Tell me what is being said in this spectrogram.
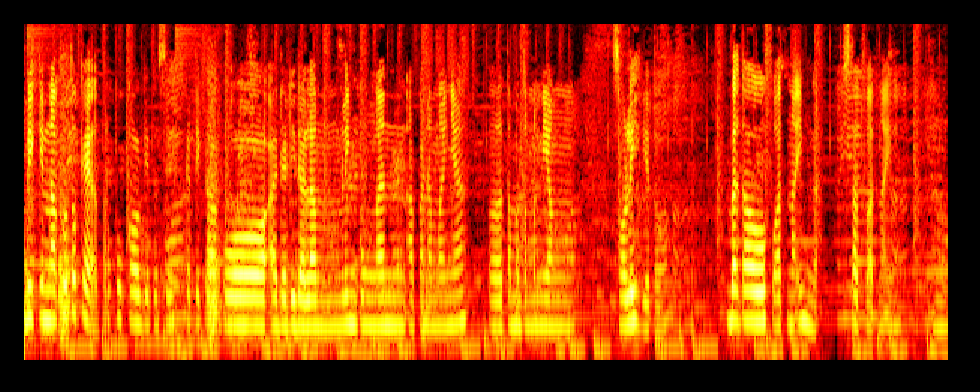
bikin aku tuh kayak terpukau gitu sih ketika aku ada di dalam lingkungan apa namanya uh, teman-teman yang solih gitu. Mbak tahu Fuad Naim nggak? Ustadz Fuad Naim. Hmm.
